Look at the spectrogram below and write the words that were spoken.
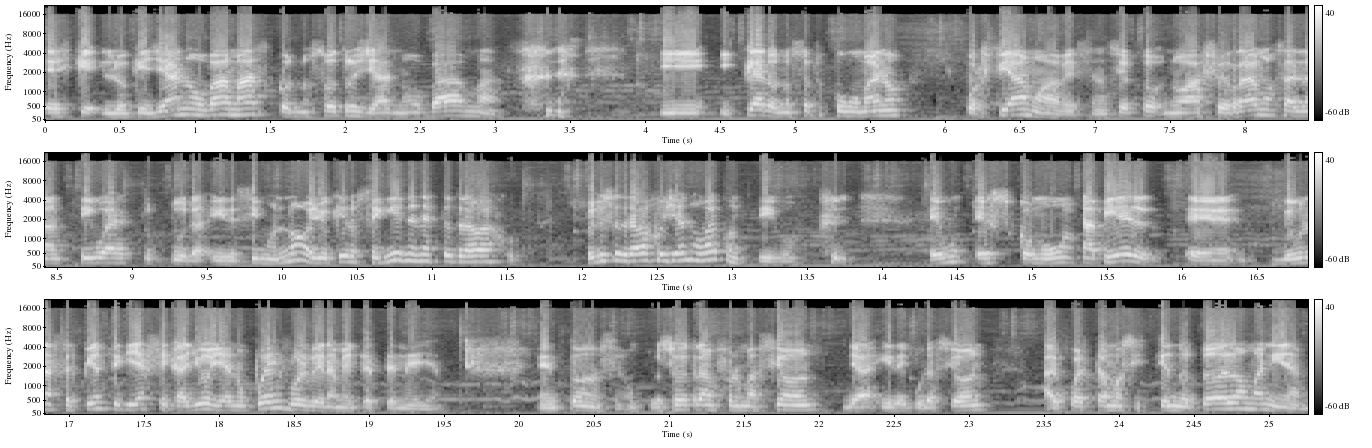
es que lo que ya no va más con nosotros ya no va más. y, claro, nosotros como humanos porfiamos a veces, ¿no es cierto? Nos aferramos a la antigua estructura y decimos, no, yo quiero seguir en este trabajo, pero ese trabajo ya no va contigo. es, es, como una piel eh, de una serpiente que ya se cayó, ya no puedes volver a meterte en ella. Entonces, un proceso de transformación ya y de curación al cual estamos asistiendo toda la humanidad,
